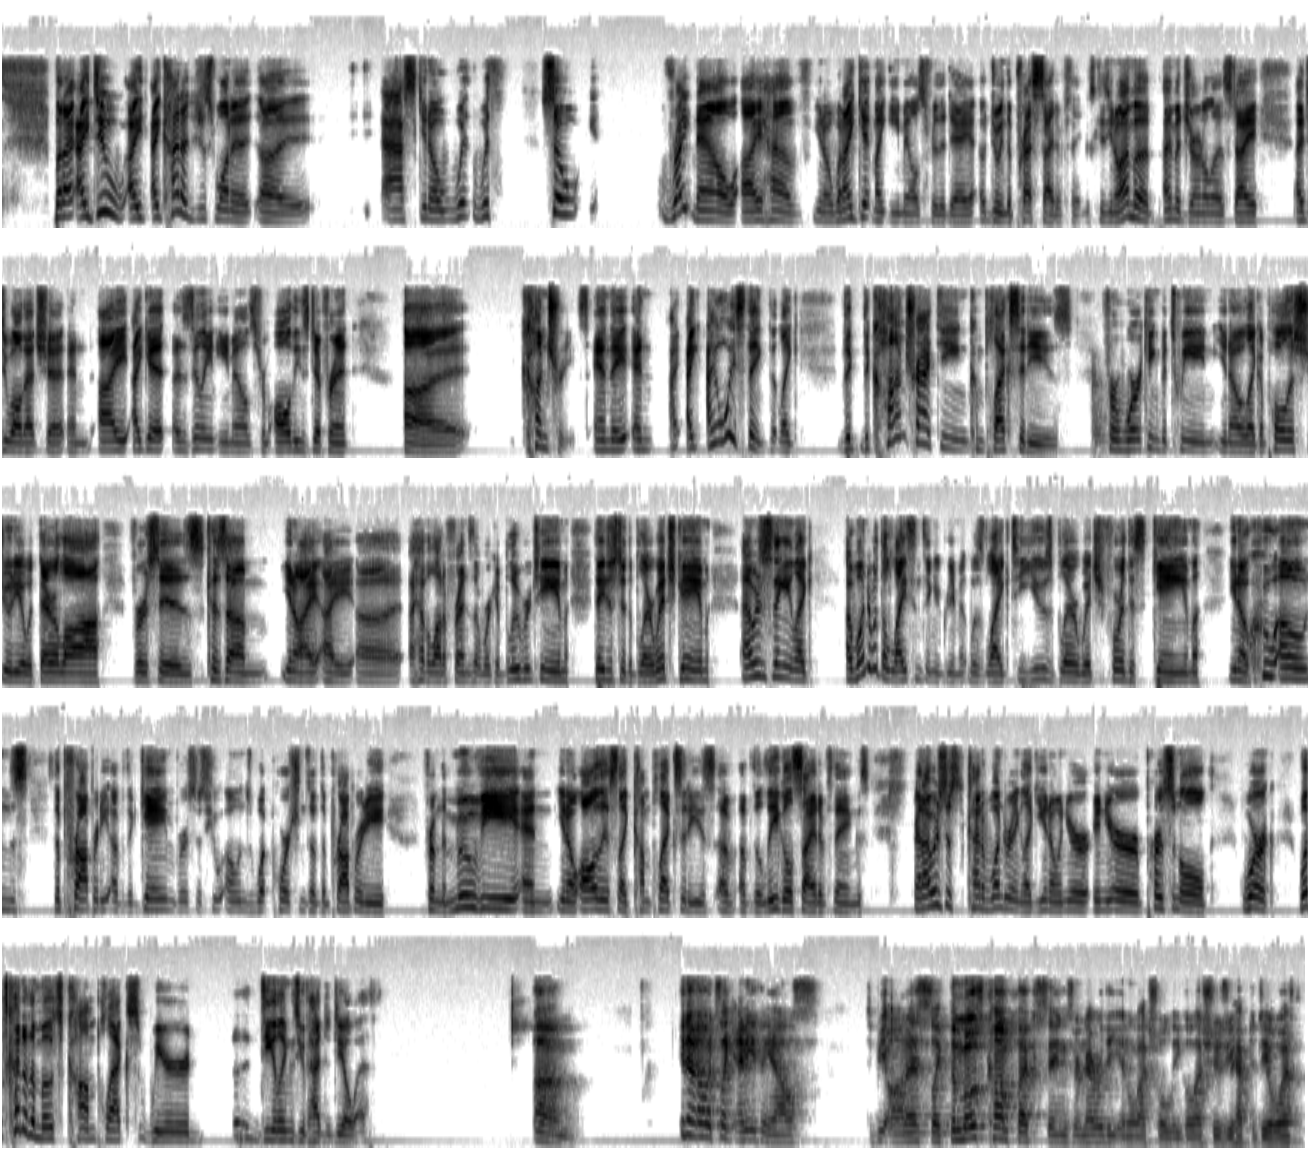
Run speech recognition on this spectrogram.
but I, I do, I, I kind of just want to uh, ask, you know, with with so right now I have, you know, when I get my emails for the day, uh, doing the press side of things, because you know I'm a I'm a journalist, I I do all that shit, and I I get a zillion emails from all these different uh, countries, and they and I I, I always think that like the the contracting complexities for working between you know like a Polish studio with their law versus because um you know I I uh, I have a lot of friends that work at Bloober Team. They just did the Blair Witch game. And I was just thinking like I wonder what the licensing agreement was like to use Blair Witch for this game. You know who owns the property of the game versus who owns what portions of the property from the movie and you know all this like complexities of, of the legal side of things. And i was just kind of wondering like you know in your in your personal work what's kind of the most complex weird uh, dealings you've had to deal with? Um you know it's like anything else to be honest. Like the most complex things are never the intellectual legal issues you have to deal with.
